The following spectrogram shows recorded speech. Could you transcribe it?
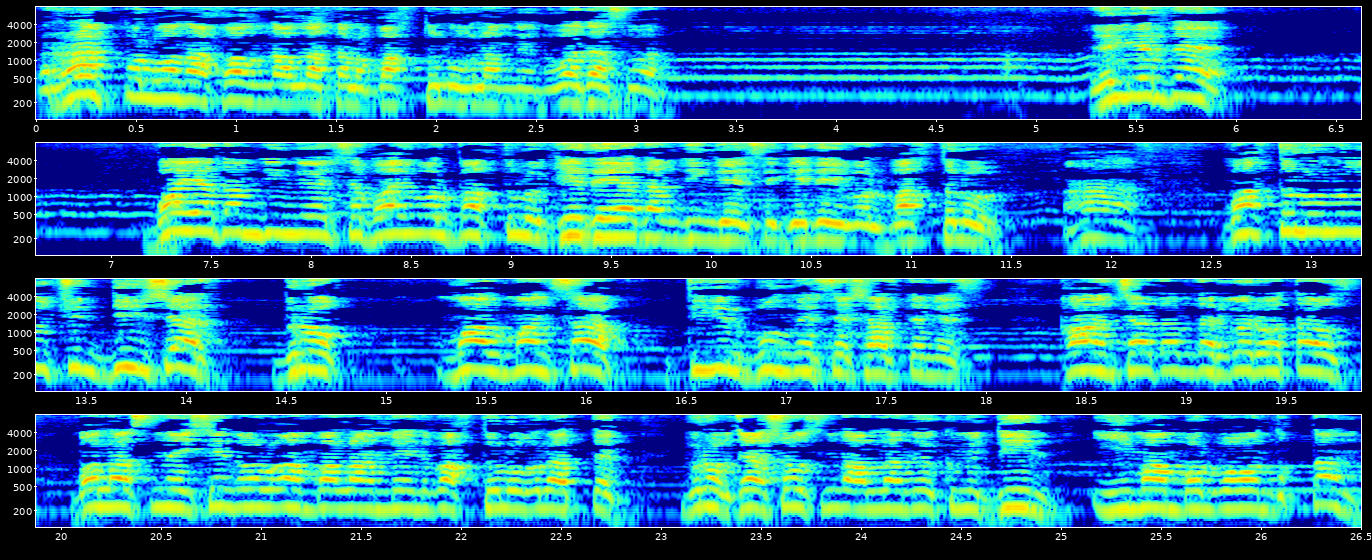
рак болгон акыбалында алла таала бактылуу кылам деген убадасы бар. Эгерде бай адам динге келсе бай болуп бактылуу кедей адам динге келсе кедей болуп бактылуу бактылуулук үчүн дин шарт. Бирок мал мансап тигил бул нерсе шарт эмес канча адамдар көрүп атабыз баласына ишенип алган балам мени бактылуу кылат деп бирок жашоосунда алланын өкүмү дин ыйман болбогондуктан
